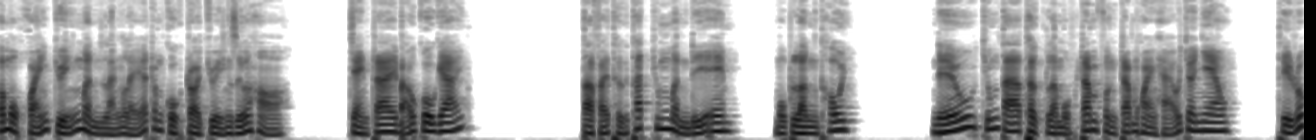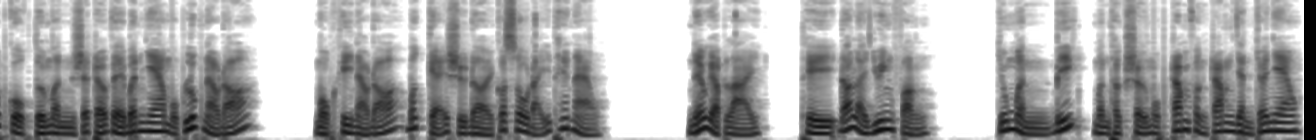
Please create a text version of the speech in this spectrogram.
ở một khoảng chuyển mình lặng lẽ trong cuộc trò chuyện giữa họ, chàng trai bảo cô gái ta phải thử thách chúng mình đi em, một lần thôi. Nếu chúng ta thật là một trăm phần trăm hoàn hảo cho nhau, thì rốt cuộc tụi mình sẽ trở về bên nhau một lúc nào đó. Một khi nào đó bất kể sự đời có xô đẩy thế nào. Nếu gặp lại, thì đó là duyên phận. Chúng mình biết mình thật sự một trăm phần trăm dành cho nhau.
